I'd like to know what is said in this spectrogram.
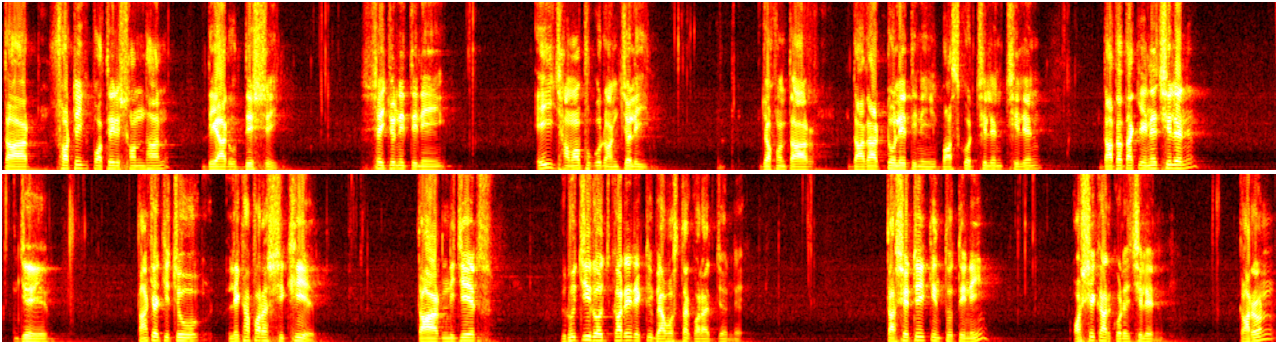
তার সঠিক পথের সন্ধান দেওয়ার উদ্দেশ্যেই, সেই জন্যে তিনি এই ঝামাপুকুর অঞ্চলেই যখন তার দাদার টোলে তিনি বাস করছিলেন, ছিলেন, দাদা তাকে এনেছিলেন যে তাকে কিছু লেখাপড়া শিখিয়ে তার নিজের রুচি রোজগারের একটি ব্যবস্থা করার জন্যে। তা সেটি কিন্তু তিনি অস্বীকার করেছিলেন। কারণ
